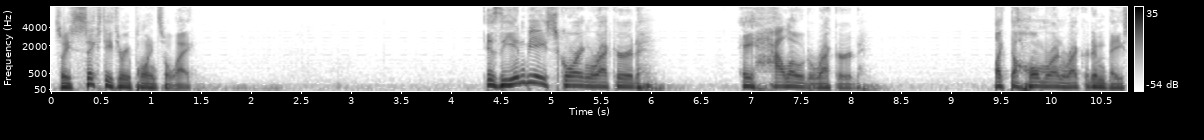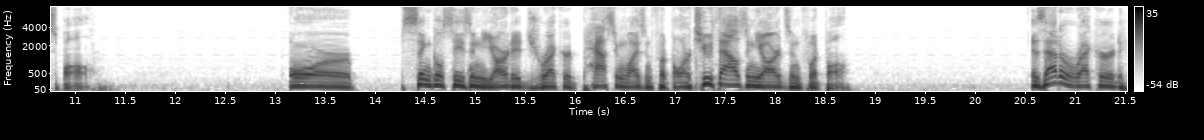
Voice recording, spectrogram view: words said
So he's 63 points away. Is the NBA scoring record a hallowed record? Like the home run record in baseball? Or single season yardage record passing wise in football? Or 2,000 yards in football? Is that a record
